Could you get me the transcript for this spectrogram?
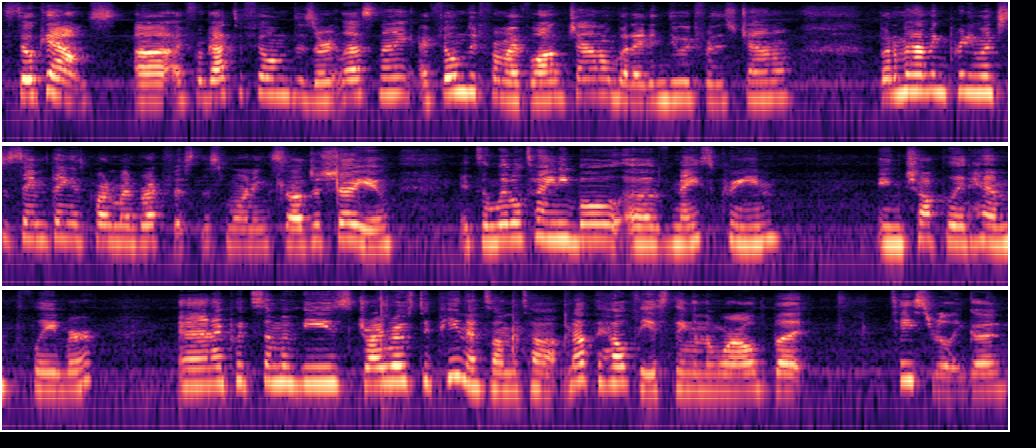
Still counts. Uh, I forgot to film dessert last night. I filmed it for my vlog channel, but I didn't do it for this channel. But I'm having pretty much the same thing as part of my breakfast this morning, so I'll just show you. It's a little tiny bowl of nice cream in chocolate hemp flavor. And I put some of these dry roasted peanuts on the top. Not the healthiest thing in the world, but tastes really good.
